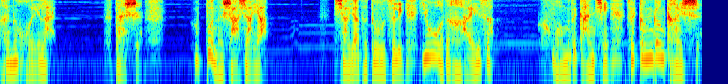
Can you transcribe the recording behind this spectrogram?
还能回来，但是不能杀夏亚。夏亚的肚子里有我的孩子，我们的感情才刚刚开始。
